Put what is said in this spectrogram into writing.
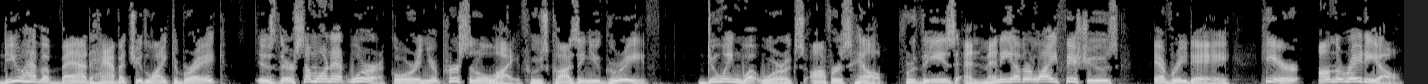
Do you have a bad habit you'd like to break? Is there someone at work or in your personal life who's causing you grief? Doing What Works offers help for these and many other life issues every day here on the radio.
